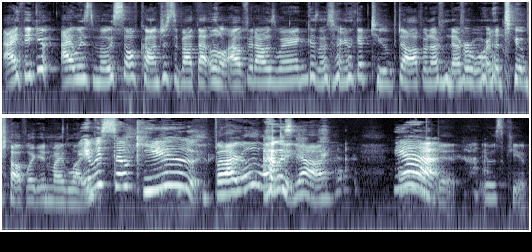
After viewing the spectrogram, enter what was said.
I think it, I was most self conscious about that little outfit I was wearing because I was wearing like a tube top and I've never worn a tube top like in my life. It was so cute. but I really liked was- it. Yeah, I Yeah. liked it. It was cute.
